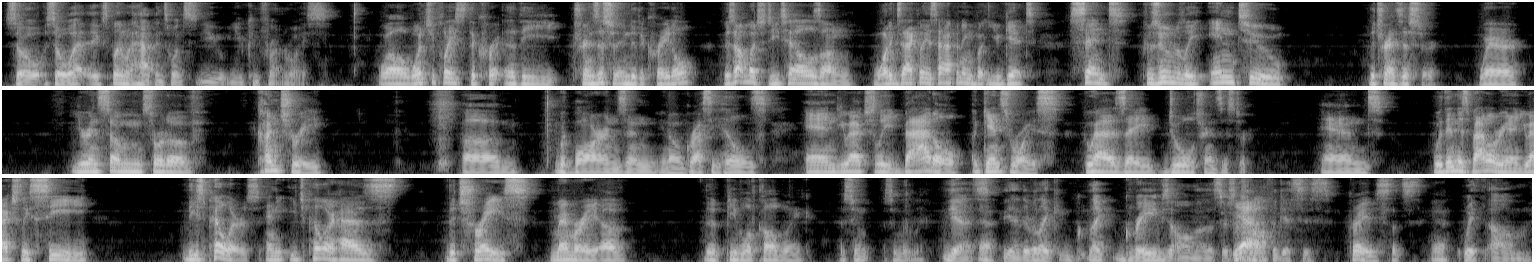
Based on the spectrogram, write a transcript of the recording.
So, so what? Explain what happens once you you confront Royce. Well, once you place the cra- the transistor into the cradle, there's not much details on what exactly is happening, but you get sent presumably into the transistor, where you're in some sort of country um, with barns and you know grassy hills, and you actually battle against Royce, who has a dual transistor, and within this battle arena, you actually see these pillars, and each pillar has the trace memory of the people of Cloudbank, assume, assumedly. Yes, yeah. they were like like graves almost, or Yeah. sarcophaguses Graves, that's, yeah. with um,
